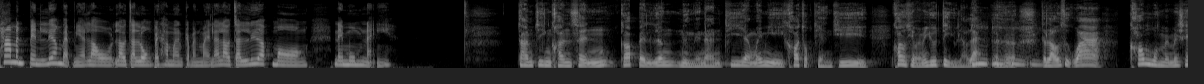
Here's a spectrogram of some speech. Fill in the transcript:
ถ้ามันเป็นเรื่องแบบเนี้ยเราเราจะลงไปทำงานกับมันไหมแล้วเราจะเลือกมองในมุมไหน ตามจริงคอนเซนต์ก็เป็นเรื่องหนึ่งในนั้นที่ยังไม่มีข้อถกเถียงที่ข้อถกเถียงมันไม่ยุติอยู่แล้วแหละเออฮะแต่เรารู้สึกว่าข้อมูลมันไม่ใช่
